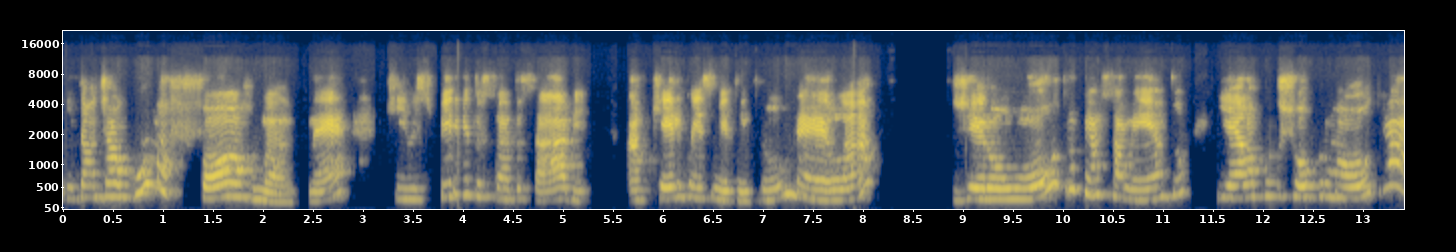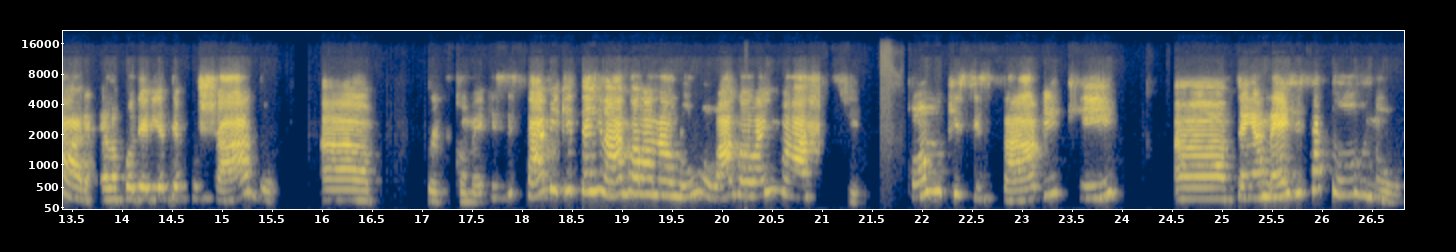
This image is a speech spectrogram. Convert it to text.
Então, de alguma forma, né, que o Espírito Santo sabe, aquele conhecimento entrou nela, gerou um outro pensamento e ela puxou para uma outra área. Ela poderia ter puxado a como é que se sabe que tem água lá na Lua ou água lá em Marte? Como que se sabe que uh, tem anéis de Saturno?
